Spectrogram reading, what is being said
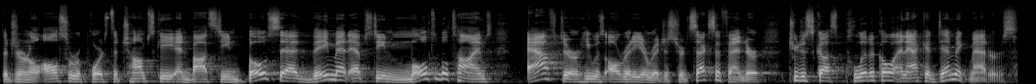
The journal also reports that Chomsky and Botstein both said they met Epstein multiple times after he was already a registered sex offender to discuss political and academic matters.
